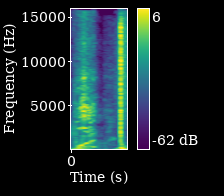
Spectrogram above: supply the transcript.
What?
